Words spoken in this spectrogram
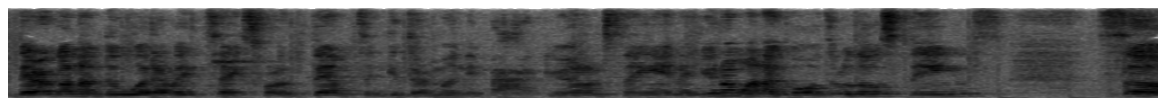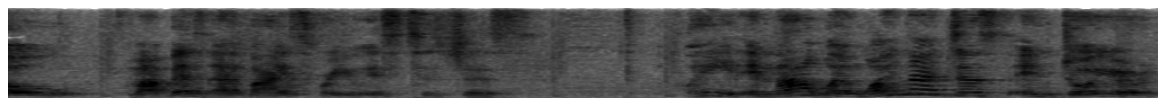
they're gonna do whatever it takes for them to get their money back you know what i'm saying? And you don't want to go through those things. So my best advice for you is to just wait and not and why not just enjoy your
